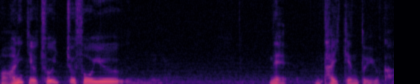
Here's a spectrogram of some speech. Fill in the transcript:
まあ、兄貴はちょいちょいそういうね体験というか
